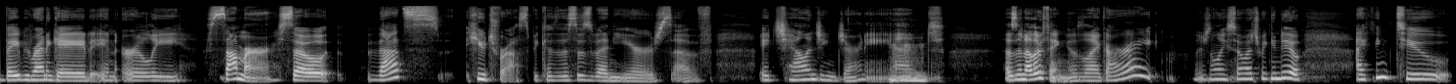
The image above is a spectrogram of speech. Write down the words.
baby renegade in early summer. So that's huge for us because this has been years of a challenging journey. Mhm. And that's another thing. It was like, all right, there's only so much we can do. I think too,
